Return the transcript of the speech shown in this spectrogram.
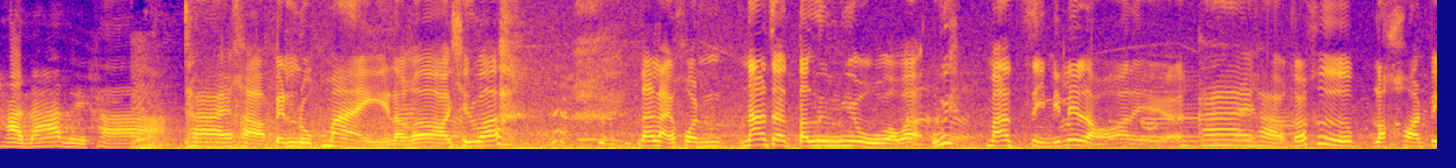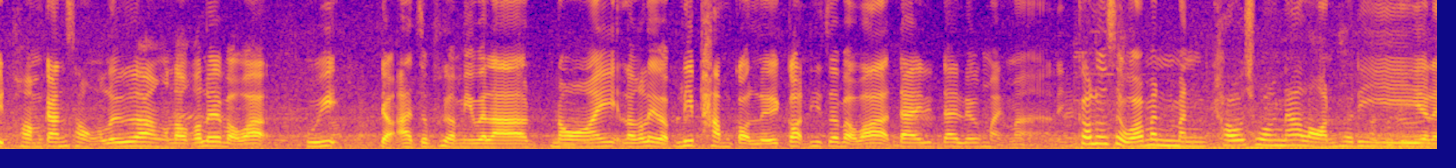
ฮาน่าเลยค่ะ ใช่ค่ะ เป็นลุคใหม่ แล้วก็คิดว่า หลาย ๆ คนน่าจะตะลึงอยู่แบบว่า อุ้ยมาสีนี้เลยเหรออะไรอย่างเงี้ยใช่ค่ะ ก็คือละครปิดพร้อมกันสองเรื่อง เราก็เลยแบบว่า อุ้ยเดี๋ยวอาจจะเผื่อมีเวลาน้อย เราก็เลยแบบรีบทำก่อนเลยก่อนที่จะแบบว่าได้ได้เรื่องใหม่มาอะไรอย่างเงี้ยก็รู้สึกว่ามันมันเข้าช่วงหน้าร้อนพอดีอะไร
